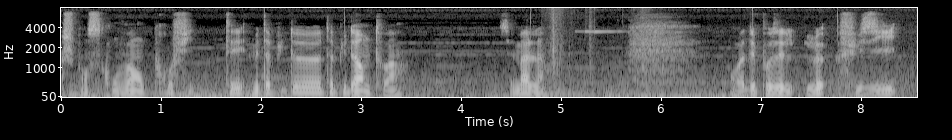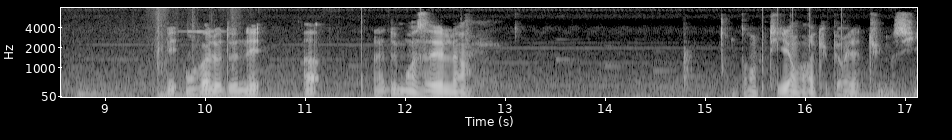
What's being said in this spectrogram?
je pense qu'on va en profiter. Mais t'as plus de t'as plus d'armes toi. C'est mal. On va déposer le fusil. Et on va le donner à la demoiselle. Pendant que tu y es, on va récupérer la thune aussi.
